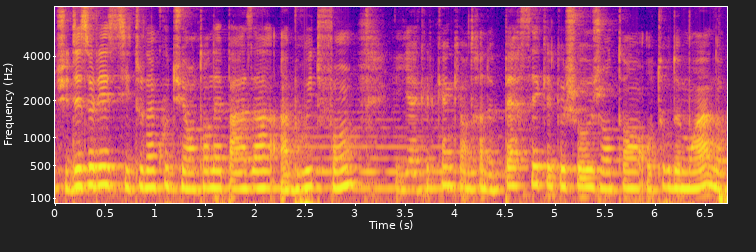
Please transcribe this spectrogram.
Je suis désolée si tout d'un coup tu entendais par hasard un bruit de fond. Il y a quelqu'un qui est en train de percer quelque chose, j'entends autour de moi, donc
